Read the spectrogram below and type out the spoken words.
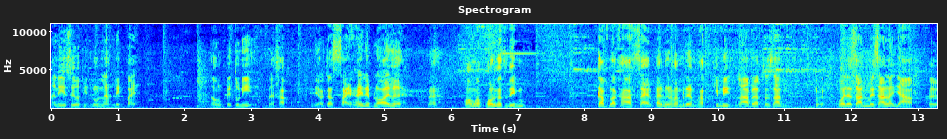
อันนี้ซื้อมาผิดรุ่นนะ เล็กไป ต้องเป็นตัวนี้นะครับ เดี๋ยวจะใส่ให้เรียบร้อยเลยนะ พร้อมกับพ่นกันสนิม กับราคาแสนแปดหมื่นห้าพันเหมือนเดิมครับ คลิปนี้ลาไปแล้วสั้นๆ ว่าจะสั้นไม่สั้นและยาวเออ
